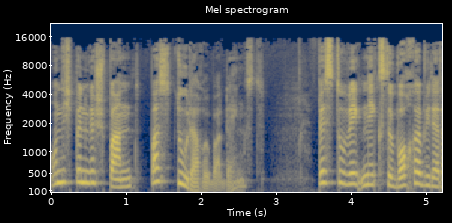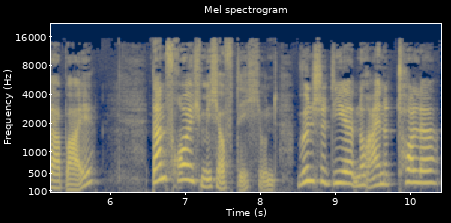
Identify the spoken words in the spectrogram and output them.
und ich bin gespannt, was du darüber denkst. Bist du nächste Woche wieder dabei? Dann freue ich mich auf dich und wünsche dir noch eine tolle,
